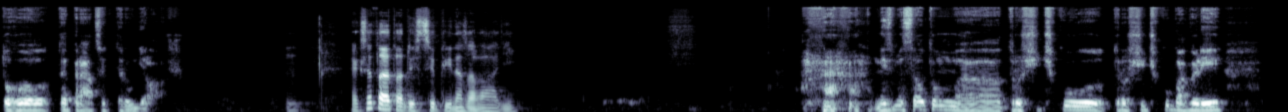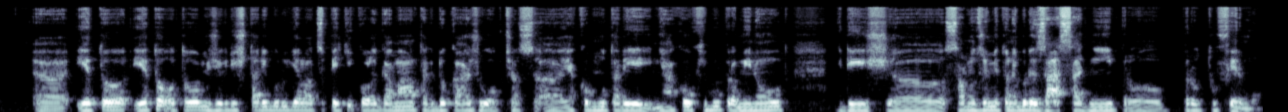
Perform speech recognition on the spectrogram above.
toho, té práce, kterou děláš. Jak se ta disciplína zavádí? My jsme se o tom uh, trošičku, trošičku bavili. Uh, je to, je to o tom, že když tady budu dělat s pěti kolegama, tak dokážu občas uh, jako mu tady nějakou chybu prominout, když samozřejmě to nebude zásadní pro, pro tu firmu.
